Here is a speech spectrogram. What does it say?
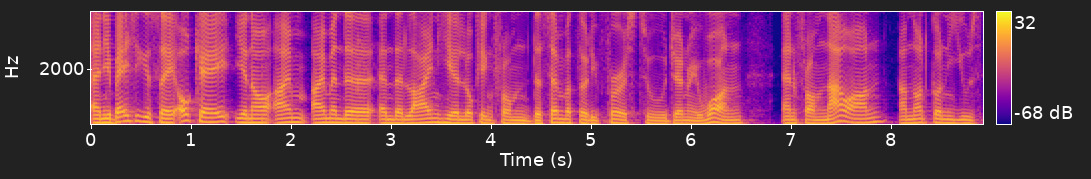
and you basically say okay you know i'm i'm in the in the line here looking from december 31st to january 1 and from now on i'm not going to use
